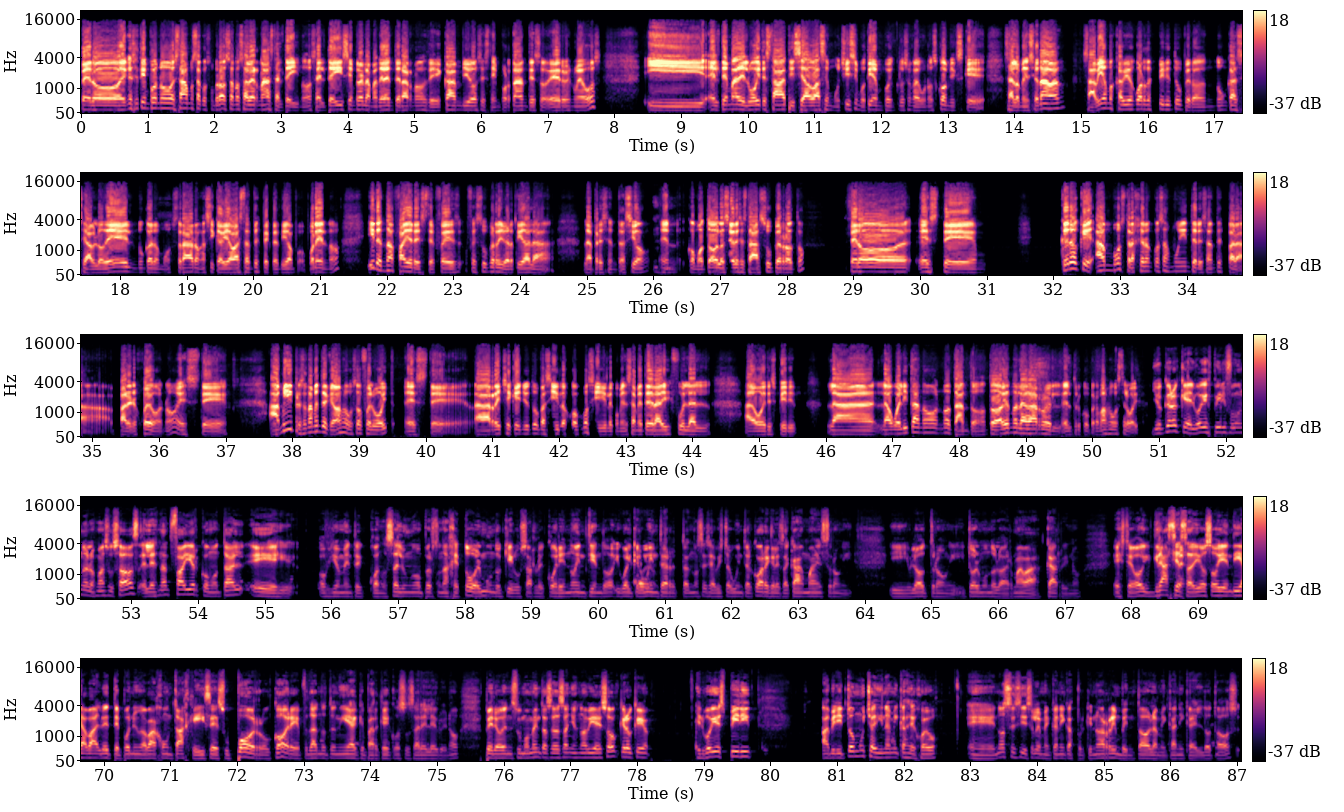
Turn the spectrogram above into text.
Pero en ese tiempo no estábamos acostumbrados a no saber nada hasta el TI, ¿no? O sea, el TI siempre era la manera de enterarnos de cambios este, importantes o de héroes nuevos. Y el tema del Void estaba ticiado hace muchísimo tiempo, incluso en algunos cómics que, o lo mencionaban. Sabíamos que había un guardo espíritu, pero nunca se habló de él, nunca lo mostraron, así que había bastante expectativa por, él, ¿no? Y The Snapfire este, fue, fue súper divertida la, la presentación. en, como todos los héroes estaba súper roto. Pero, este, creo que ambos trajeron cosas muy interesantes para, para el juego, ¿no? Este, a mí personalmente el que más me gustó fue el Void. Este, agarré, chequé en YouTube así los combos y le comencé a meter ahí full al, al Void Spirit. La, la abuelita no, no tanto, todavía no le agarro el, truco, pero más me gusta el Void. Yo creo que el Void Spirit fue uno de los más usados. El Snapfire como tal, eh, obviamente cuando sale un nuevo personaje todo el mundo quiere usarlo y core no entiendo igual que el Winter no sé si ha visto el Winter Core que le sacaban Maelstrom y, y Bloodtron y todo el mundo lo armaba carry no este hoy gracias a Dios hoy en día Valve te pone abajo un tag que dice su porro core dándote una idea que para qué cosa usar el héroe no pero en su momento hace dos años no había eso. Creo que el Boy Spirit habilitó muchas dinámicas de juego eh, no sé si decirles mecánicas porque no ha reinventado la mecánica del Dota 2,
